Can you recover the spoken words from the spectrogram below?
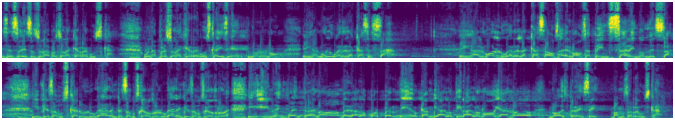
Esa es, una persona que rebusca. Una persona que rebusca dice, no, no, no, en algún lugar de la casa está. En algún lugar de la casa. Vamos a ver, vamos a pensar en dónde está. Y empieza a buscar un lugar, empieza a buscar otro lugar, empieza a buscar otro lugar y, no encuentra. No, me dalo por perdido, cambiarlo, tirarlo. No, ya no. No, espérense, vamos a rebuscar.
